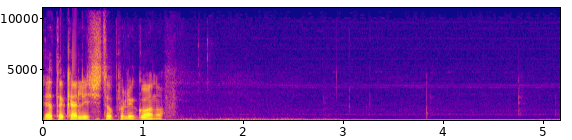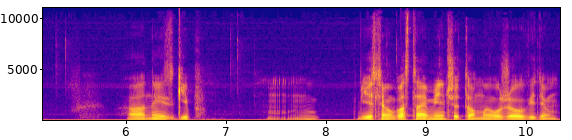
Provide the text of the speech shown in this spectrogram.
Это количество полигонов. А, на изгиб. Ну, если мы поставим меньше, то мы уже увидим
